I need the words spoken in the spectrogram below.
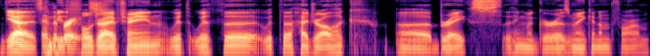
Yeah, it's gonna the be the full drivetrain with with the with the hydraulic uh, brakes. I think Magura's making them for them.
